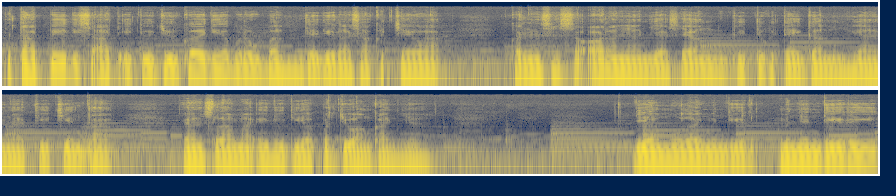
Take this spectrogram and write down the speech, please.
Tetapi di saat itu juga dia berubah menjadi rasa kecewa karena seseorang yang dia sayang begitu tega mengkhianati cinta yang selama ini dia perjuangkannya. Dia mulai mendiri, menyendiri,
